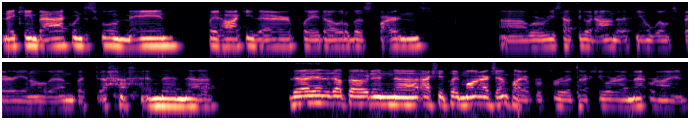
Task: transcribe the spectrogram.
and I came back, went to school in Maine, played hockey there, played a little bit of Spartans uh, where we used to have to go down to you know Wilkes-Barre and all them. But uh, and then uh, then I ended up out in uh, actually played Monarchs Empire for Frew. It's actually where I met Ryan.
